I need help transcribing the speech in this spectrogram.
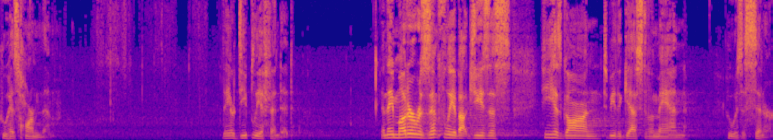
who has harmed them. They are deeply offended. And they mutter resentfully about Jesus. He has gone to be the guest of a man who is a sinner.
